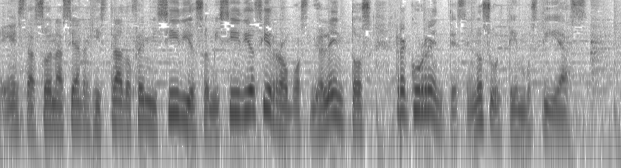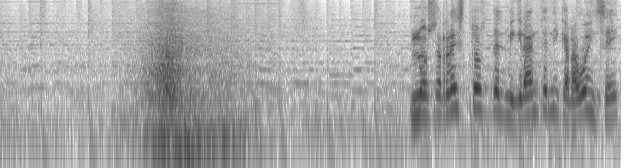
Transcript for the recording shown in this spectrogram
En esta zona se han registrado femicidios, homicidios y robos violentos recurrentes en los últimos días. Los restos del migrante nicaragüense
